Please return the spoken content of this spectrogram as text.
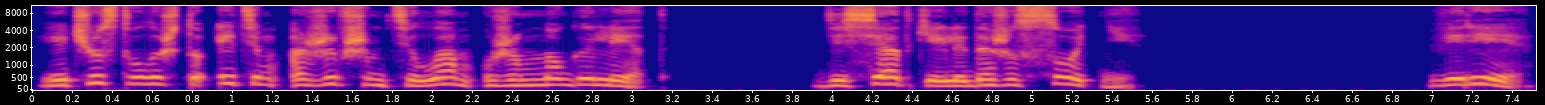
я чувствовала, что этим ожившим телам уже много лет. Десятки или даже сотни. Верея,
